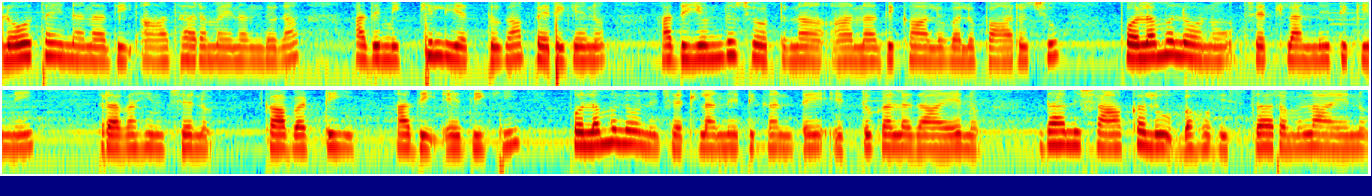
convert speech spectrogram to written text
లోతైన నది ఆధారమైనందున అది మిక్కిలి ఎత్తుగా పెరిగెను. అది యుండు చోటున ఆ నది కాలువలు పారుచు పొలములోను చెట్లన్నిటికీ ప్రవహించెను. కాబట్టి అది ఎదిగి పొలములోని చెట్లన్నిటికంటే ఎత్తుగలదాయెను. దాని శాఖలు బహు విస్తారములాయెను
